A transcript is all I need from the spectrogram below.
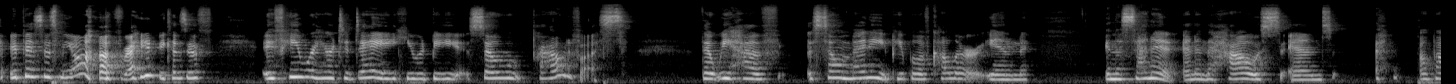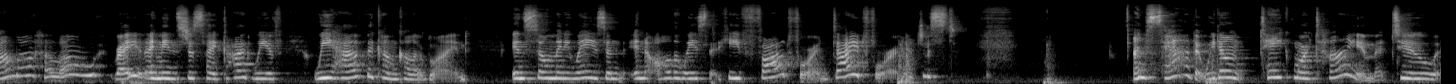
it pisses me off, right? Because if if he were here today, he would be so proud of us that we have so many people of color in in the Senate and in the House and Obama, hello, right? I mean, it's just like God, we have we have become colorblind in so many ways, and in all the ways that He fought for and died for. It just, I'm sad that we don't take more time to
